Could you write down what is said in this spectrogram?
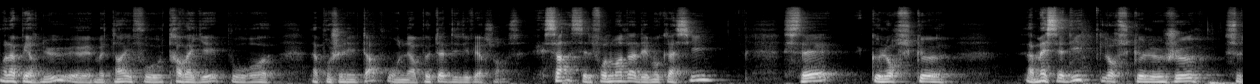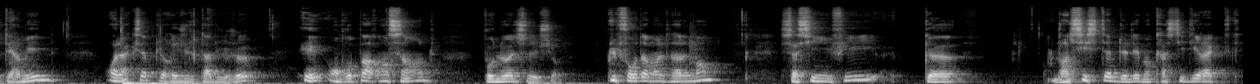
on a perdu et maintenant il faut travailler pour euh, la prochaine étape où on a peut-être des divergences. Et ça, c'est le fondement de la démocratie, c'est que lorsque la messe est dite lorsque le jeu se termine, on accepte le résultat du jeu et on repart ensemble pour une nouvelle solution. Plus fondamentalement, ça signifie que dans le système de démocratie directe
